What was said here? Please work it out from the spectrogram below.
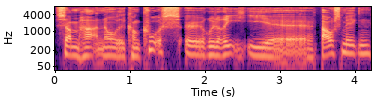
som har noget konkursrytteri øh, i øh, bagsmækken.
